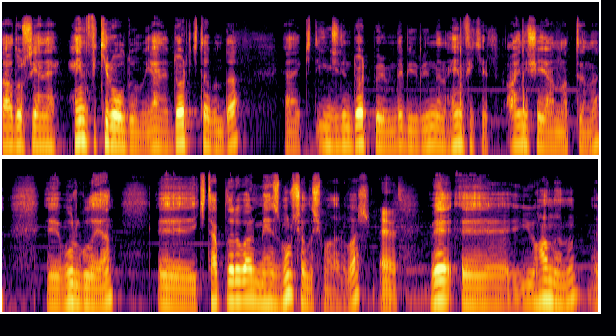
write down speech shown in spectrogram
daha doğrusu yani hem fikir olduğunu yani dört kitabında yani İncil'in dört bölümünde birbirinden hem fikir aynı şeyi anlattığını e, vurgulayan e, kitapları var, mezmur çalışmaları var evet, ve e, Yuhanna'nın e,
